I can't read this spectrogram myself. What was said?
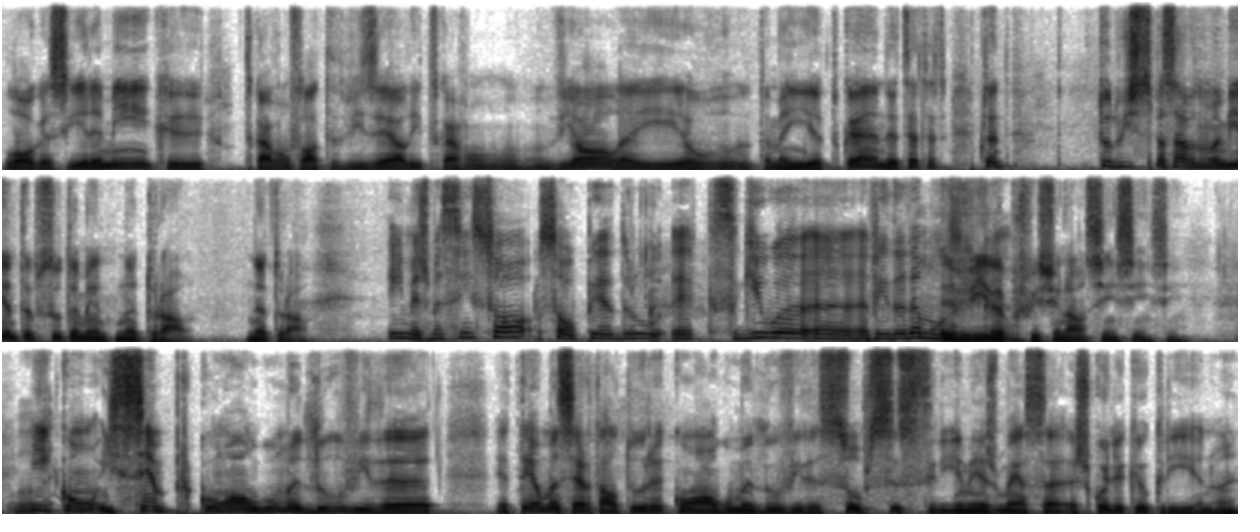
logo a seguir a mim, que tocavam flauta de bisel e tocavam viola, e eu também ia tocando, etc. Portanto, tudo isto se passava num ambiente absolutamente natural. Natural. E mesmo assim, só, só o Pedro é que seguiu a, a vida da música. A vida profissional, sim, sim, sim. E, com, e sempre com alguma dúvida, até uma certa altura, com alguma dúvida sobre se seria mesmo essa a escolha que eu queria, não é?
